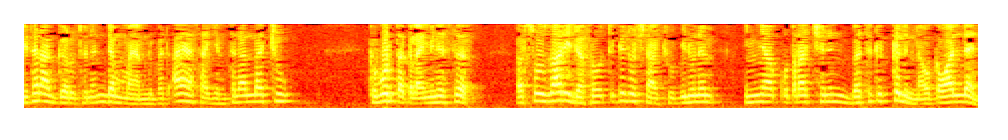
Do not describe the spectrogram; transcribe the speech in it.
የተናገሩትን እንደማያምኑበት አያሳይም ትላላችሁ? ክቡር ጠቅላይ ሚኒስትር እርስዎ ዛሬ ደፍረው ጥቂቶች ናችሁ ቢሉንም እኛ ቁጥራችንን በትክክል እናውቀዋለን።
